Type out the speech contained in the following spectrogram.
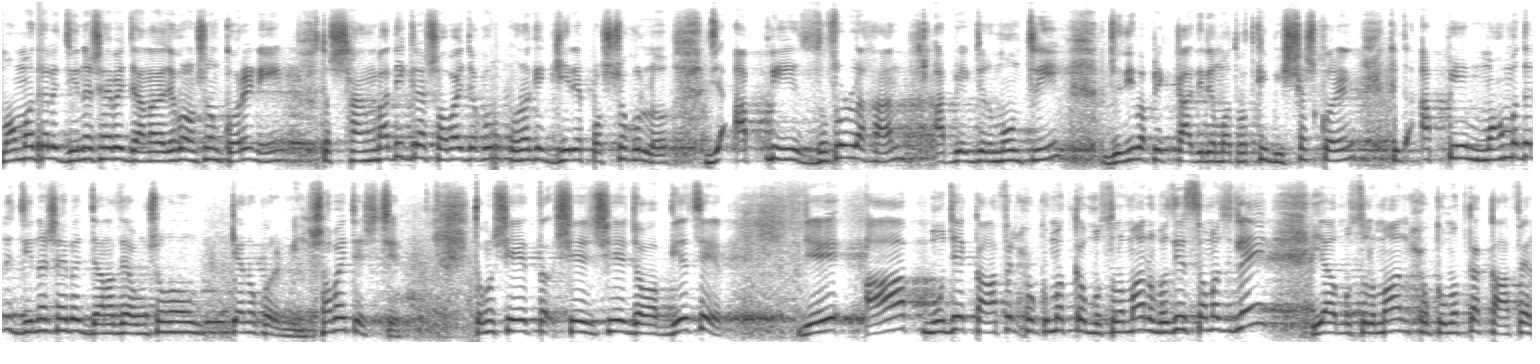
মোহাম্মদ আলী জিন্না সাহেবের জানাজা যখন অংশগ্রহণ করেনি, তো সাংবাদিকরা সবাই যখন ওনাকে ঘিরে প্রশ্ন করল যে আপনি জফরুল্লাহ খান আপনি একজন মন্ত্রী যদিও আপনি কাদিরের মতবাদকে বিশ্বাস করেন, কিন্তু আপনি মোহাম্মদ আলী জিন্না সাহেবের জানাজায় অংশগ্রহণ কেন করেননি? সবাই তো এসছে। তখন সে সে সে জবাব দিয়েছে যে, আপ মুঝে কাফের হুকুমত কা মুসলমান ওয়াজির সমঝলে ইয়া মুসলমান হুকুমত কা কাফের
